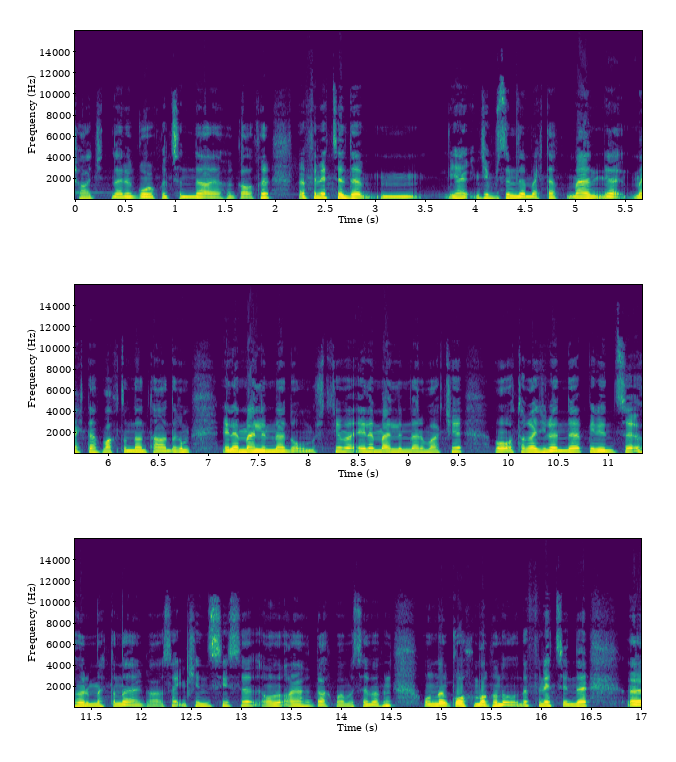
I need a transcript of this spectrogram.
şagirdləri qorxu içində ayağa qalxır və Fletcher də yəni ki, bizim də məktəb, mən yəni, məktəb vaxtından tanıdığım elə müəllimlər də olmuşdu ki, elə müəllimlər var ki, o otağa girəndə birincisi hörmətdən ayağa qalsa, ikincisi isə onun ayağa qalxmağı səbəbin ondan qorxmağın olurdu. Fletcherdə e,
